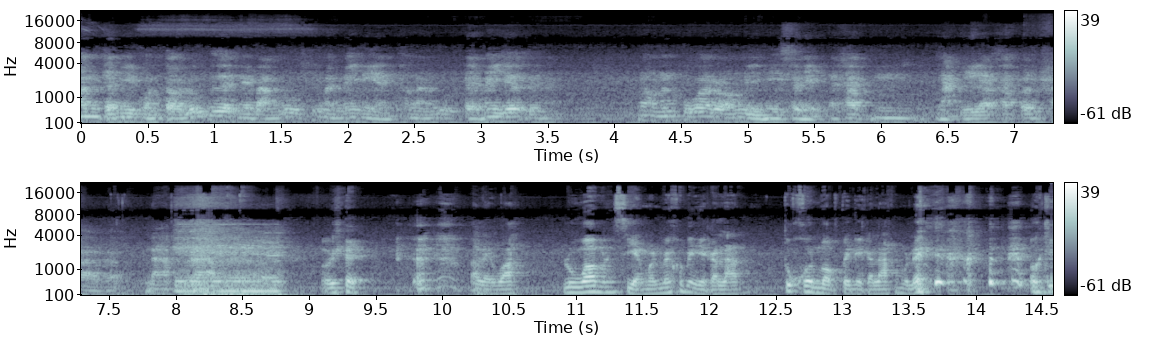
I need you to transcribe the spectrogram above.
มันจะมีผลต่อลูกเลือดในบางลูกที่มันไม่เนียนเท่านั้นลูกแต่ไม่เยอะเลยนะนอกนั้นครูว่าร้องดีมีเสน่ห์นะครับอืมหนักดีแล้วครับต้นข้าวครับหน้าหน้าโอเคอะไรวะลุงว่ามันเสียงมันไม่ค่อยเป็นเอกลักษณ์ทุกคนบอกเป็นเอกลักษณ์หมดเลย โอเค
